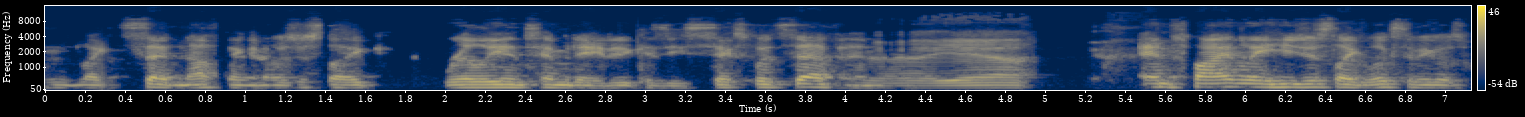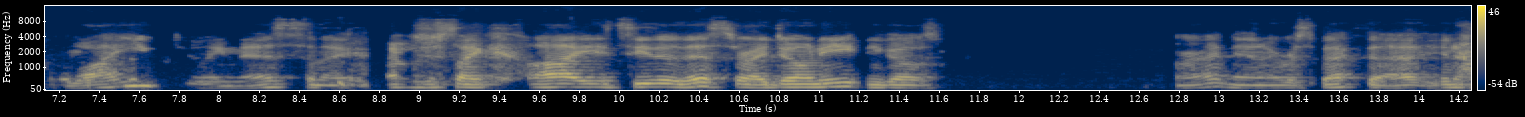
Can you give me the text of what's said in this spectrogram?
and like said nothing, and I was just like really intimidated because he's six foot seven. Uh, yeah. And finally, he just like looks at me, and goes, "Why are you doing this?" And I, I was just like, "Ah, oh, it's either this or I don't eat." And he goes, "All right, man, I respect that," you know.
